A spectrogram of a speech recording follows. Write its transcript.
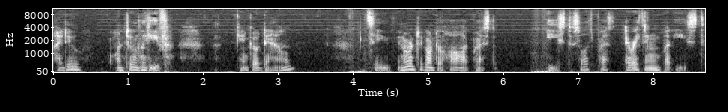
I do want to leave. I Can't go down. Let's see. In order to go into the hall, I pressed east. So let's press everything but east.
